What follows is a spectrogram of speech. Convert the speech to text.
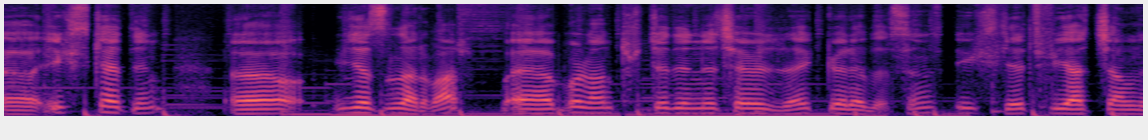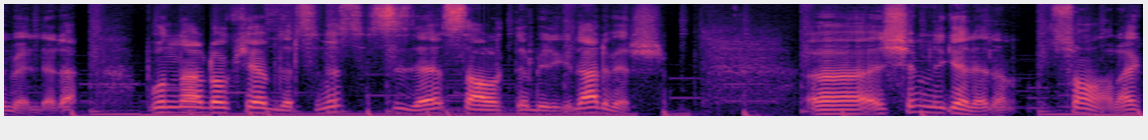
e, Xcat'in e, yazıları var. E, buradan Türkçe diline çevirerek görebilirsiniz. Xcat fiyat canlı verileri. Bunları da okuyabilirsiniz. Size sağlıklı bilgiler verir. E, şimdi gelelim son olarak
